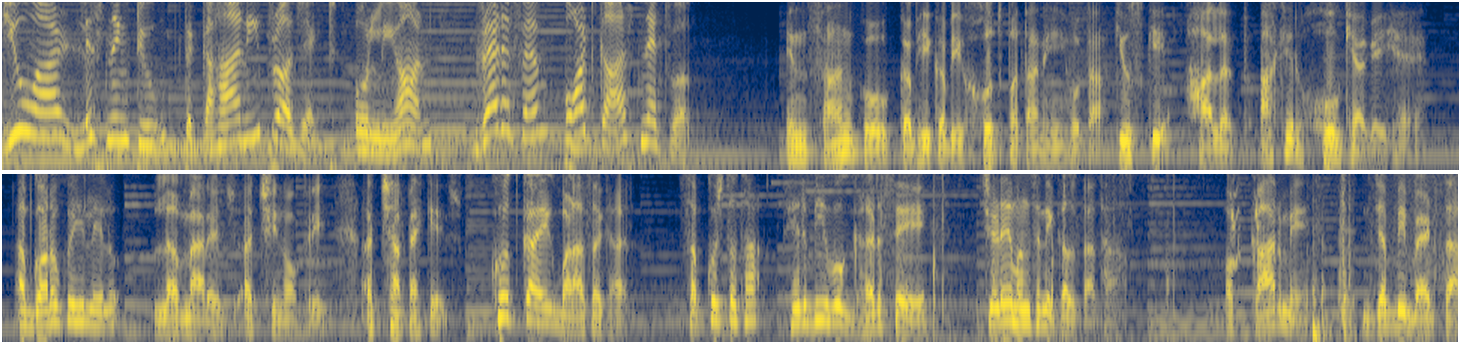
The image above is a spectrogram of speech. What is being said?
You are listening to the Kahani Project, only on Red FM Podcast Network. इंसान को कभी कभी खुद पता नहीं होता कि उसकी हालत आखिर हो क्या गई है। अब गौरव को ही ले लो। लव मैरिज अच्छी नौकरी अच्छा पैकेज खुद का एक बड़ा सा घर। सब कुछ तो था, फिर भी वो घर से चिड़े मन से निकलता था। और कार में जब भी बैठता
